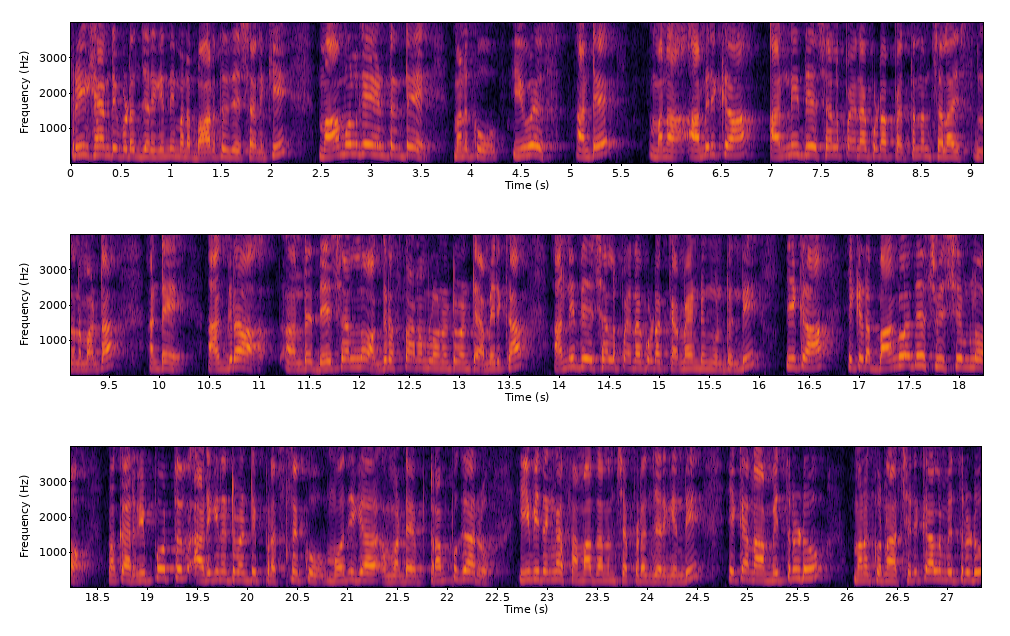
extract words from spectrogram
ఫ్రీ హ్యాండ్ ఇవ్వడం జరిగింది మన భారతదేశానికి. మామూలుగా ఏంటంటే మనకు యుఎస్ అంటే మన అమెరికా అన్ని దేశాలపైన కూడా పెత్తనం చెలాయిస్తుందన్నమాట. అంటే అగ్ర అంటే దేశాల్లో అగ్రస్థానంలో ఉన్నటువంటి అమెరికా అన్ని దేశాలపైన కూడా కమాండింగ్ ఉంటుంది. ఇక ఇక్కడ బంగ్లాదేశ్ విషయంలో ఒక రిపోర్టర్ అడిగినటువంటి ప్రశ్నకు మోదీ గారు అంటే ట్రంప్ గారు ఈ విధంగా సమాధానం చెప్పడం జరిగింది. ఇక నా మిత్రుడు మనకు నా చిరకాల మిత్రుడు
